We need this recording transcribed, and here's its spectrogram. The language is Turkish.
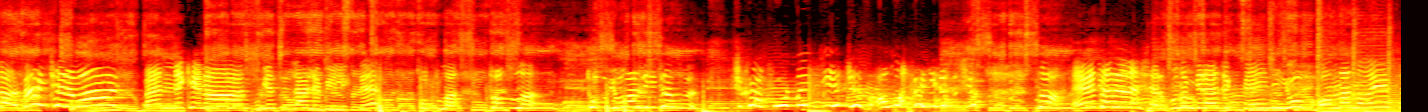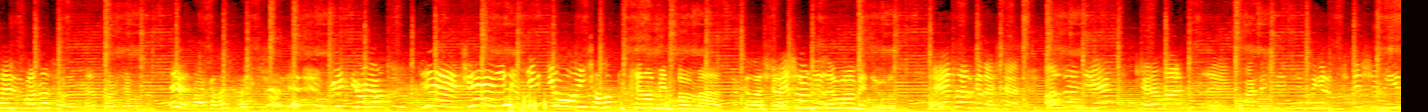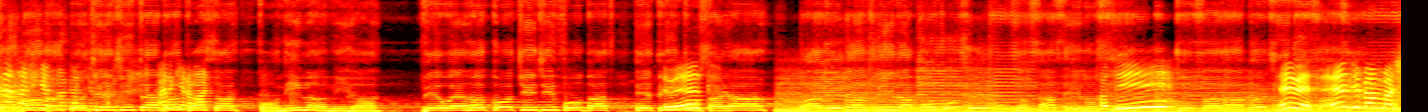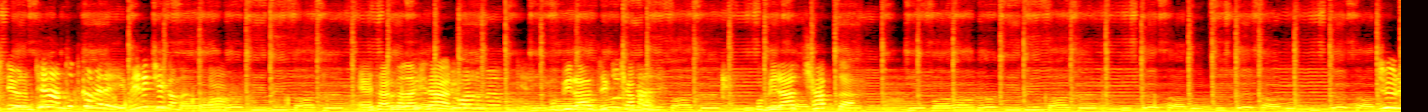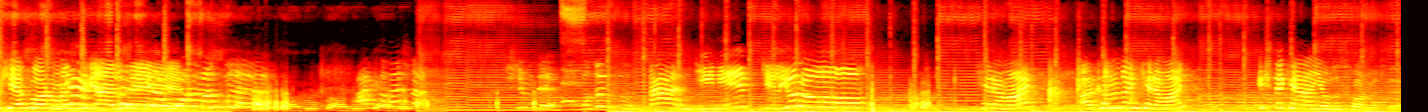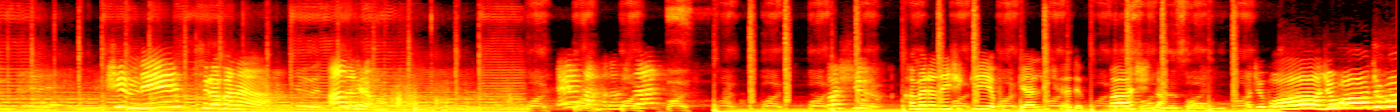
arkadaşlar ben Kenan. Ben de Kenan. Bugün sizlerle birlikte topla topla topu yuvarlayacağız. Çıkan formayı giyeceğiz. Allah ben. Tamam. Evet arkadaşlar bunun birazcık beyni yok. Ondan dolayı siz bana sorun ne soracaksınız? Evet arkadaşlar şimdi videoya geçelim. Video inşallah bir Kenan beni dövmez. Arkadaşlar şimdi devam ediyoruz. Evet arkadaşlar az önce Kerem Arif e, kardeşinin sesi girmişti. Şimdi yine taş makas yapıyoruz. Hadi Kerem Arif. Viu é racote de fobat, e tento sair. Valeu trilha por você, Hadi. Evet önce ben başlıyorum. Kenan tut kamerayı. Beni çek ama. Tamam. Evet arkadaşlar. Bu birazcık çap. Bu biraz çap da. Türkiye forması geldi. Arkadaşlar şimdi hazır mısınız? Ben giyinip geliyorum. Keremal. Arkanı dön Keremal. İşte Kenan Yıldız forması. Şimdi sıra bana. Al Keremal. Evet arkadaşlar. Başlıyorum. Kamera değişikliği yapıp geldik. Hadi başla. Acaba acaba acaba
